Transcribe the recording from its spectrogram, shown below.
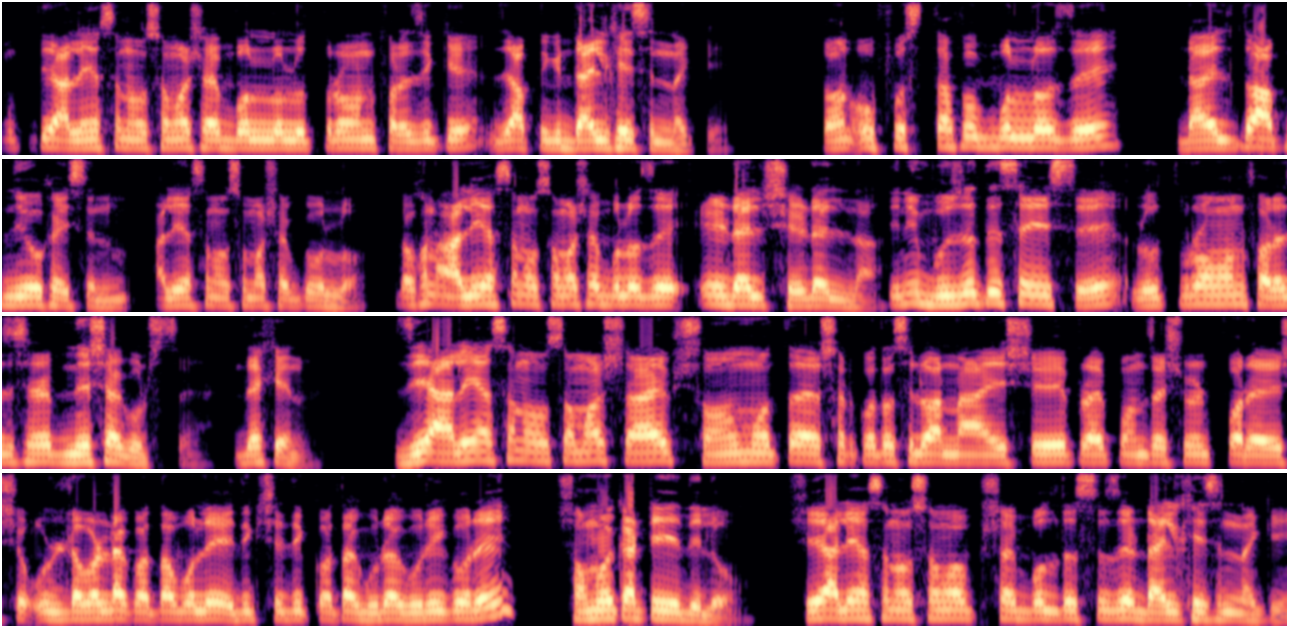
মুফতি আলী হাসান ওসামা সাহেব বলল লুৎফর রহমান ফরাজিকে যে, আপনি কি ডাইল খাইছেন নাকি? তখন উপস্থাপক বলল যে, ডাইল তো আপনিও খাইছেন। আলী হাসান ওসামা সাহেবকে বলল। তখন আলী হাসান ওসামা সাহেব বলল যে, এই ডাইল সে ডাইল না। তিনি বুঝাতে চাইছে লুৎফর রহমান ফরাজি সাহেব নেশা করছে। দেখেন, যে আলী হাসান ওসামা সাহেব সহমত আসার কথা ছিল আর না, এসে প্রায় পঞ্চাশ মিনিট পরে এসে উল্টাপাল্টা কথা বলে এদিক সেদিক কথা ঘুরাঘুরি করে সময় কাটিয়ে দিল। সে আলী হাসান ওসামা সাহেব বলতেছে যে, ডাইল খেয়েছেন নাকি?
